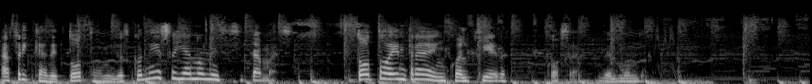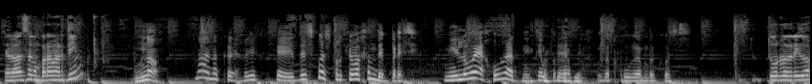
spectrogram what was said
África de Toto, amigos. Con eso ya no necesita más. Toto entra en cualquier cosa del mundo. ¿Te lo vas a comprar, Martín? No, no, no creo. Yo creo que después porque bajan de precio. Ni lo voy a jugar, ni tiempo tengo para andar jugando cosas. ¿Tú, Rodrigo?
